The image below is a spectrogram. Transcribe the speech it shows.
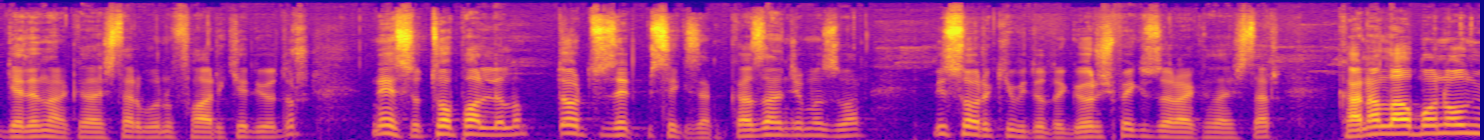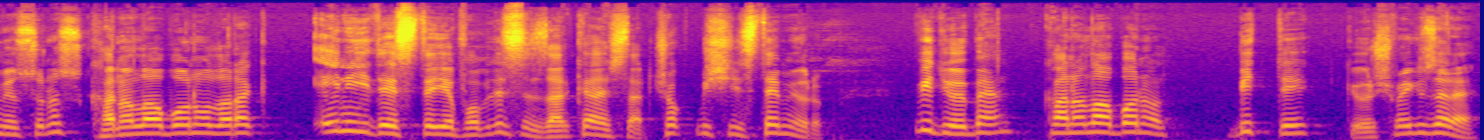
gelen arkadaşlar bunu fark ediyordur. Neyse toparlayalım. 478'em kazancımız var. Bir sonraki videoda görüşmek üzere arkadaşlar. Kanala abone olmuyorsunuz. Kanala abone olarak en iyi desteği yapabilirsiniz arkadaşlar. Çok bir şey istemiyorum. Videoyu ben, kanala abone ol. Bitti. Görüşmek üzere.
